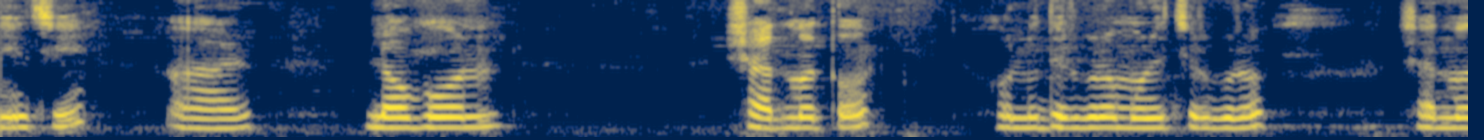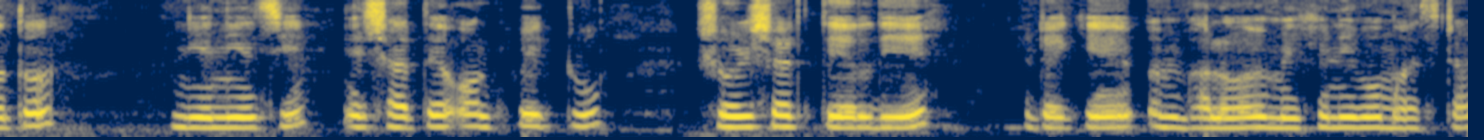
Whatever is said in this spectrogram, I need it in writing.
নিয়েছি আর লবণ, স্বাদ মতো, হলুদের গুঁড়ো, মরিচের গুঁড়ো স্বাদ মতো নিয়ে নিয়েছি। এর সাথে অল্প একটু সরিষার তেল দিয়ে এটাকে আমি ভালোভাবে মেখে নিব মাছটা।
